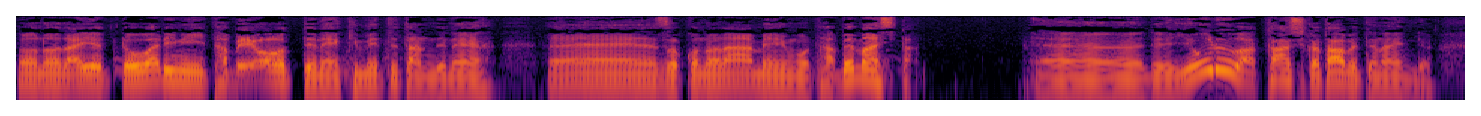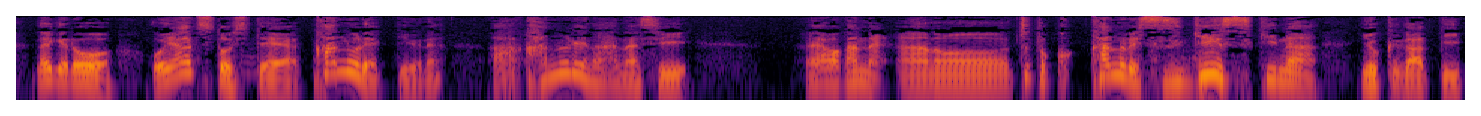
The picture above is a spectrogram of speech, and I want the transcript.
あの、ダイエット終わりに食べようってね、決めてたんでね、えー、そこのラーメンを食べました。えー、で、夜は確か食べてないんだよ。だけど、おやつとして、カヌレっていうね。あ、カヌレの話、いや、わかんない。あのー、ちょっとカヌレすげえ好きな欲があっていっ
